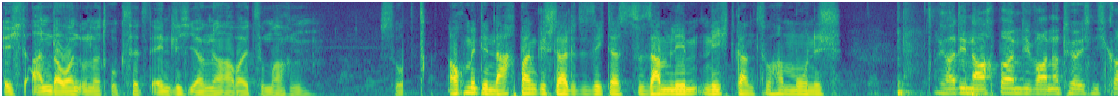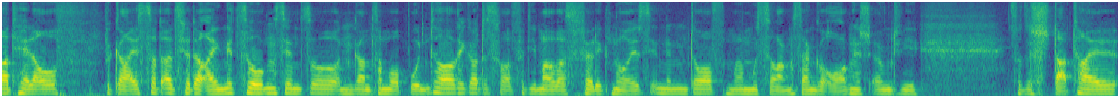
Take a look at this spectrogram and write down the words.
echt andauernd unter Druck gesetzt, endlich irgendeine Arbeit zu machen. So. Auch mit den Nachbarn gestaltete sich das Zusammenleben nicht ganz so harmonisch. Ja, die Nachbarn, die waren natürlich nicht gerade hellauf begeistert, als wir da eingezogen sind. So ein ganzer Mob Bunthaariger, das war für die mal was völlig Neues in dem Dorf. Man muss sagen, St. Georgen ist irgendwie so das Stadtteil,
